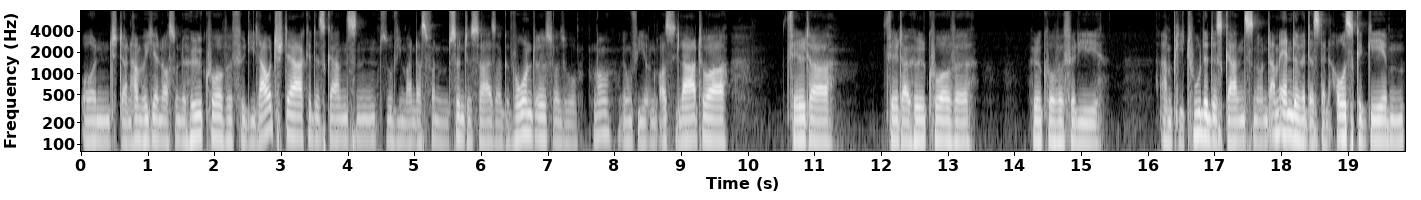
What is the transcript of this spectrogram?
Und dann haben wir hier noch so eine Hüllkurve für die Lautstärke des Ganzen, so wie man das von einem Synthesizer gewohnt ist. Also ne, irgendwie ein Oszillator, Filter, Filterhüllkurve, Hüllkurve für die Amplitude des Ganzen und am Ende wird es dann ausgegeben,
